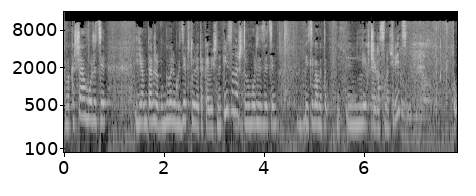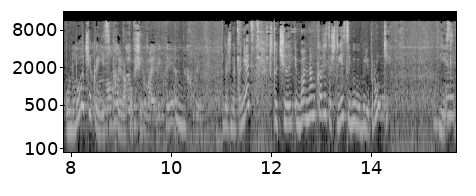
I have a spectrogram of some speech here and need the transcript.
в Акаша можете, я вам также говорю, где в Торе такая вещь написана, что вы можете с этим, если вам это легче рассмотреть, у любого человека есть прораховщик. Вы должны понять, что человек, нам кажется, что если мы бы были пророки, Если бы.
